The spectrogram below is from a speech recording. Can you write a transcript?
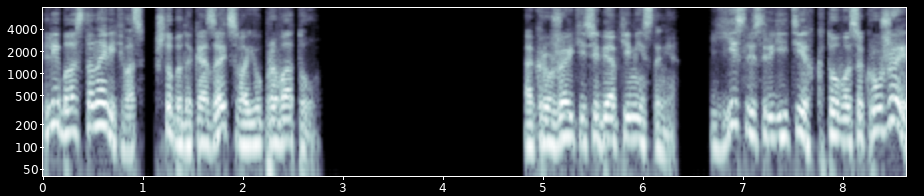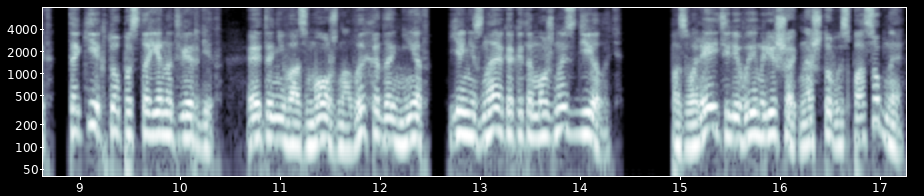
либо остановить вас, чтобы доказать свою правоту. Окружайте себя оптимистами. Если среди тех, кто вас окружает, такие, кто постоянно твердит «это невозможно, выхода нет, я не знаю, как это можно сделать». Позволяете ли вы им решать, на что вы способны,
